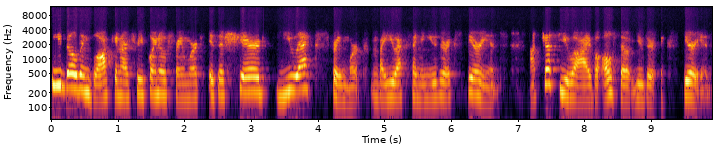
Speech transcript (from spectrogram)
key building block in our 3.0 framework is a shared UX framework. And by UX, I mean user experience, not just UI, but also user experience.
